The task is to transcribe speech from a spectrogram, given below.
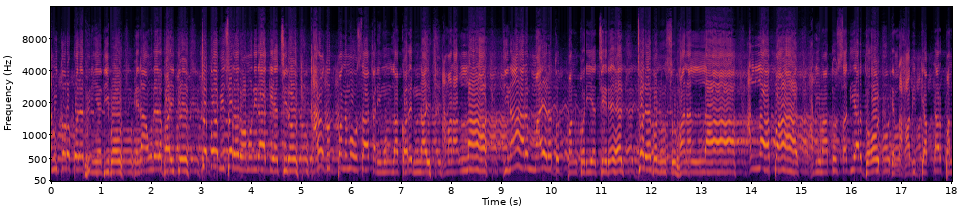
আমি তোর করে ফিরিয়ে দিব। ফেরাউনের বাড়িতে যত মিশরের রমণীরা গিয়েছিল, কারও দুধপান মৌসা কারিমুল্লাহ করেন নাই। আমার আল্লাহ তিনার মায়ের দুধপান করিয়েছিলেন। জোরে বলুন সুভান আল্লাহ আল্লাহ পাক হালিমা তো সাদিয়ার ধোত কেন হাবিবকে আপনার পান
